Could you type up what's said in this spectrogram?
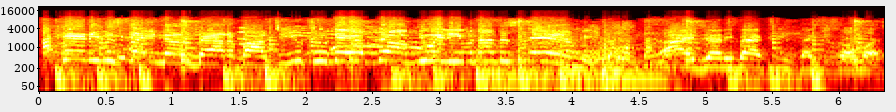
I can't even say nothing bad about you. You too damn dumb. You ain't even understand me. All right, Johnny, back to you. Thank you so much.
